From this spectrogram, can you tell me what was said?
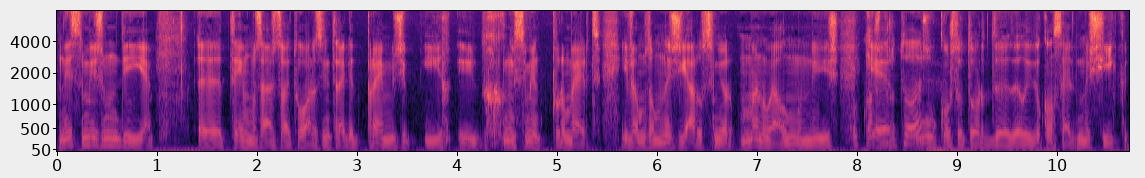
Nesse mesmo dia, uh, temos às 18 horas entrega de prémios e, e, e, de reconhecimento por mérito e vamos homenagear o senhor Manuel Muniz, o que é o construtor de, dali do Conselho de Machique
